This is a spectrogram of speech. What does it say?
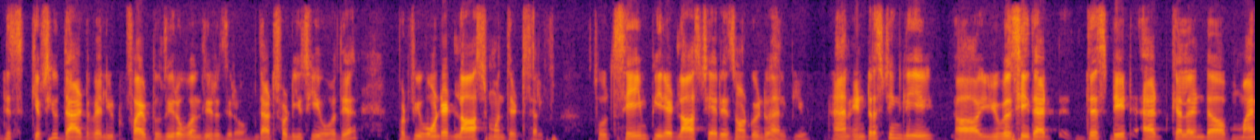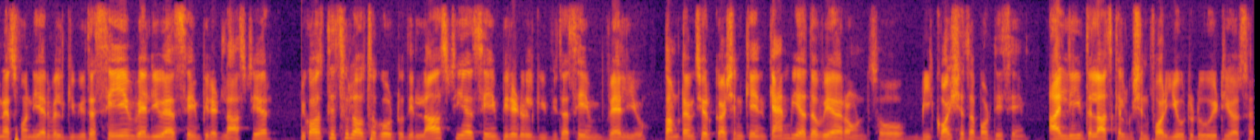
this gives you that value 520100. That's what you see over there. But we wanted last month itself. So same period last year is not going to help you. And interestingly, uh, you will see that this date add calendar minus one year will give you the same value as same period last year. Because this will also go to the last year same period will give you the same value. Sometimes your question can can be other way around. So be cautious about the same. I'll leave the last calculation for you to do it yourself.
